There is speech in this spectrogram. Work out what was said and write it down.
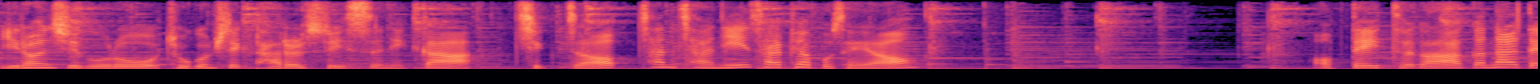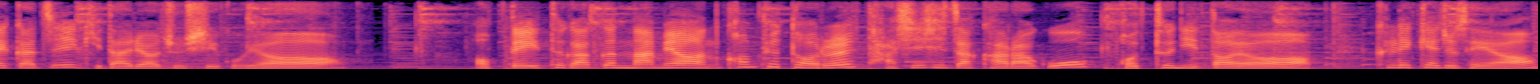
이런 식으로 조금씩 다를 수 있으니까 직접 찬찬히 살펴보세요. 업데이트가 끝날 때까지 기다려 주시고요. 업데이트가 끝나면 컴퓨터를 다시 시작하라고 버튼이 떠요. 클릭해 주세요.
